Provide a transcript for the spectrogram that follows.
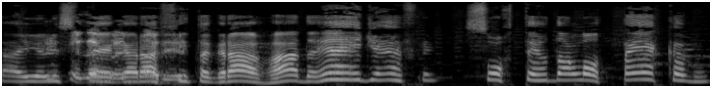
Aí eles pegaram a fita gravada, ei Jeffrey, sorteio da loteca, mano.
